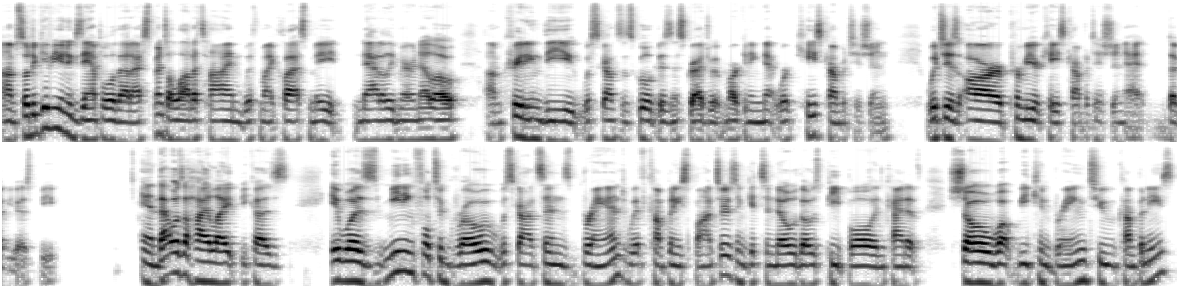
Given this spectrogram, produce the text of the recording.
Um, so to give you an example of that, I spent a lot of time with my classmate Natalie Marinello um, creating the Wisconsin School of Business Graduate Marketing Network Case Competition, which is our premier case competition at WSB. And that was a highlight because it was meaningful to grow Wisconsin's brand with company sponsors and get to know those people and kind of show what we can bring to companies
